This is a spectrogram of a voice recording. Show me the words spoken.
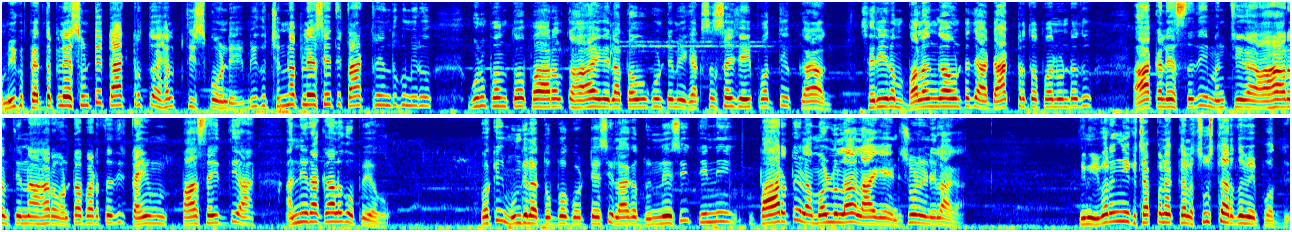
మీకు పెద్ద ప్లేస్ ఉంటే ట్రాక్టర్తో హెల్ప్ తీసుకోండి. మీకు చిన్న ప్లేస్ అయితే ట్రాక్టర్ ఎందుకు మీరు గుణపంతో పారలతో హాయిగా ఇలా తవ్వుకుంటే మీకు ఎక్సర్సైజ్ అయిపోతే శరీరం బలంగా ఉంటుంది ఆ డాక్టర్తో పని ఉండదు. ఆకలిస్తుంది మంచిగా ఆహారం తిన్న ఆహారం వంట పడుతుంది టైం పాస్ అయింది అన్ని రకాలుగా ఉపయోగం. ఓకే ముందు ఇలా దుబ్బ కొట్టేసి ఇలాగ దున్నేసి దీన్ని పారతో ఇలా మళ్ళులా లాగేయండి. చూడండి ఇలాగా. నేను వివరంగా నీకు చెప్పనక్కల చూస్తే అర్థమైపోద్ది.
